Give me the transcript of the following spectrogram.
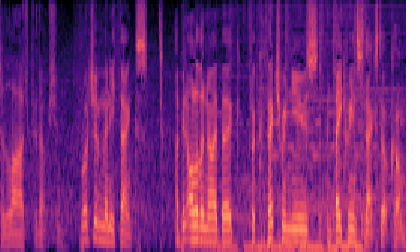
to large production. Roger, many thanks. I've been Oliver Nieburg for Confectionery News and BakeryandSnacks.com.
